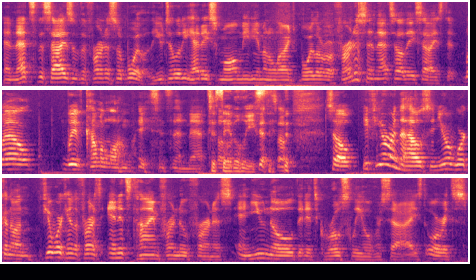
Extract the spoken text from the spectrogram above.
And that's the size of the furnace or boiler. The utility had a small, medium, and a large boiler or furnace, and that's how they sized it. Well, we've come a long way since then, Matt. To say the least. so, so if you're in the house and you're working on, if you're working on the furnace and it's time for a new furnace, and you know that it's grossly oversized or it's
